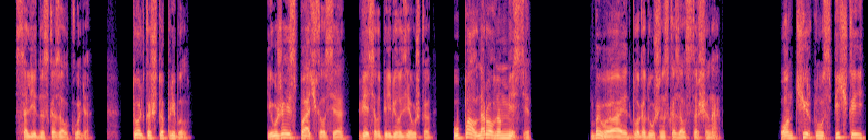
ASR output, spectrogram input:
— солидно сказал Коля. «Только что прибыл». «И уже испачкался», — весело перебила девушка. «Упал на ровном месте». «Бывает», — благодушно сказал старшина. Он чиркнул спичкой,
